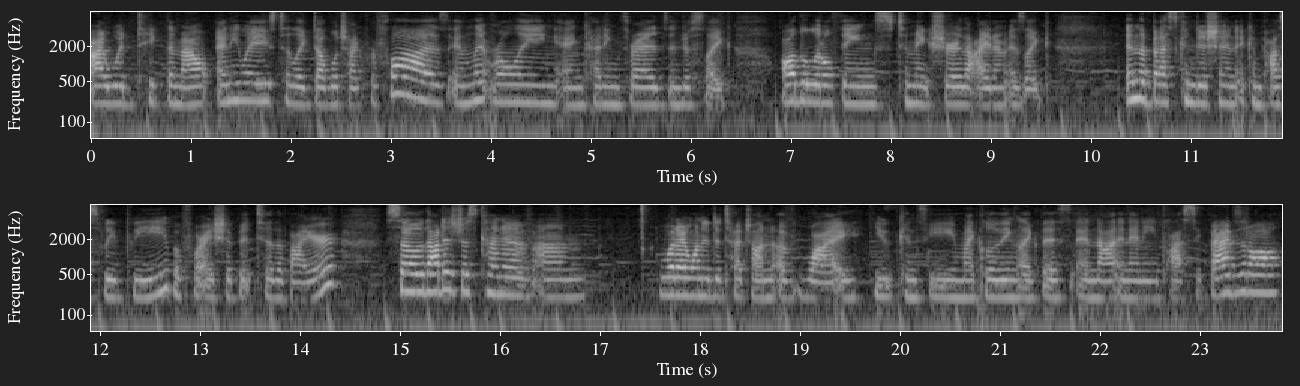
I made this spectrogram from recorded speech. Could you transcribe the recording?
I would take them out anyways to like double check for flaws and lint rolling and cutting threads and just like all the little things to make sure the item is like in the best condition it can possibly be before I ship it to the buyer. So that is just kind of um, what I wanted to touch on of why you can see my clothing like this and not in any plastic bags at all.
